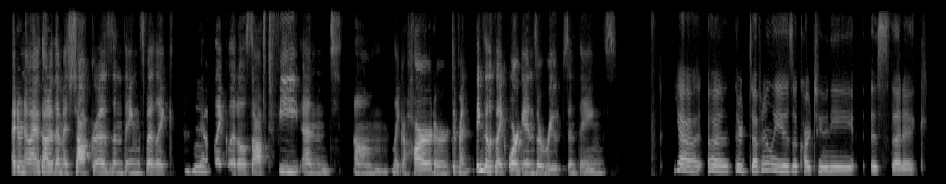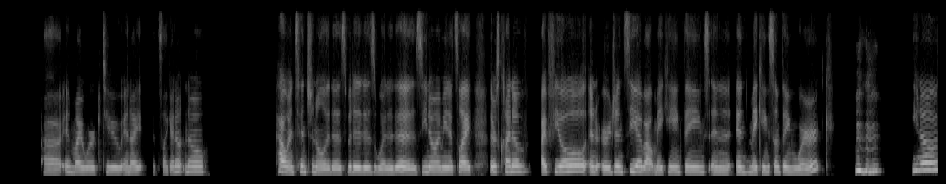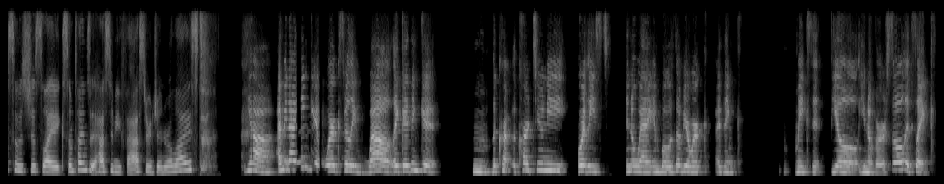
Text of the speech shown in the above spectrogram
I don't know, I thought of them as chakras and things, but like Mhm. have like little soft feet and um like a heart or different things that look like organs or roots and things. Yeah, uh, there definitely is a cartoony aesthetic, uh, in my work too, and I it's like, I don't know how intentional it is, but it is what it is, you know, I mean, it's like there's kind of I feel an urgency about making things and and making something work, Mhm. you know, so it's just like sometimes it has to be fast or generalized. Yeah, I mean, I think it works really well. Like I think it mm, the, the cartoony or at least in a way in both of your work, I think makes it feel universal. It's like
